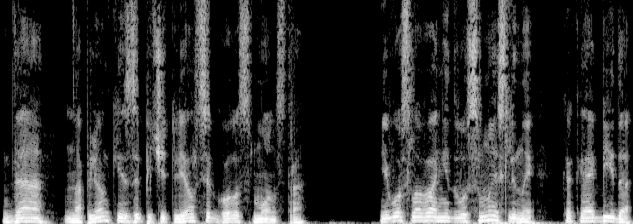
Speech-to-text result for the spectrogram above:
Да, на пленке запечатлелся голос монстра. Его слова недвусмысленны, как и обида,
